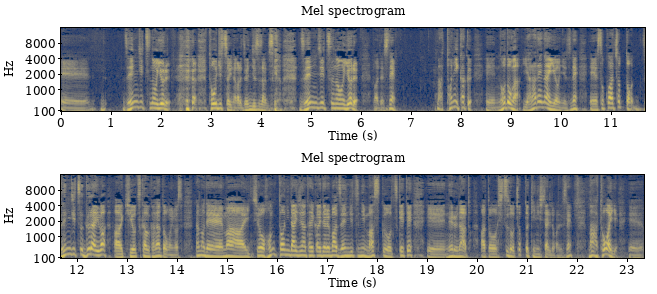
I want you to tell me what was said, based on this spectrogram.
えー、前日の夜 当日と言いながら前日なんですけど、前日の夜はですね、まあ、とにかく、えー、喉がやられないようにですね、えー、そこはちょっと前日ぐらいはあ気を使うかなと思います。なので、まあ、一応本当に大事な大会であれば前日にマスクをつけて、えー、寝るなと。あと、湿度ちょっと気にしたりとかですね。まあ、とはいえ、え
